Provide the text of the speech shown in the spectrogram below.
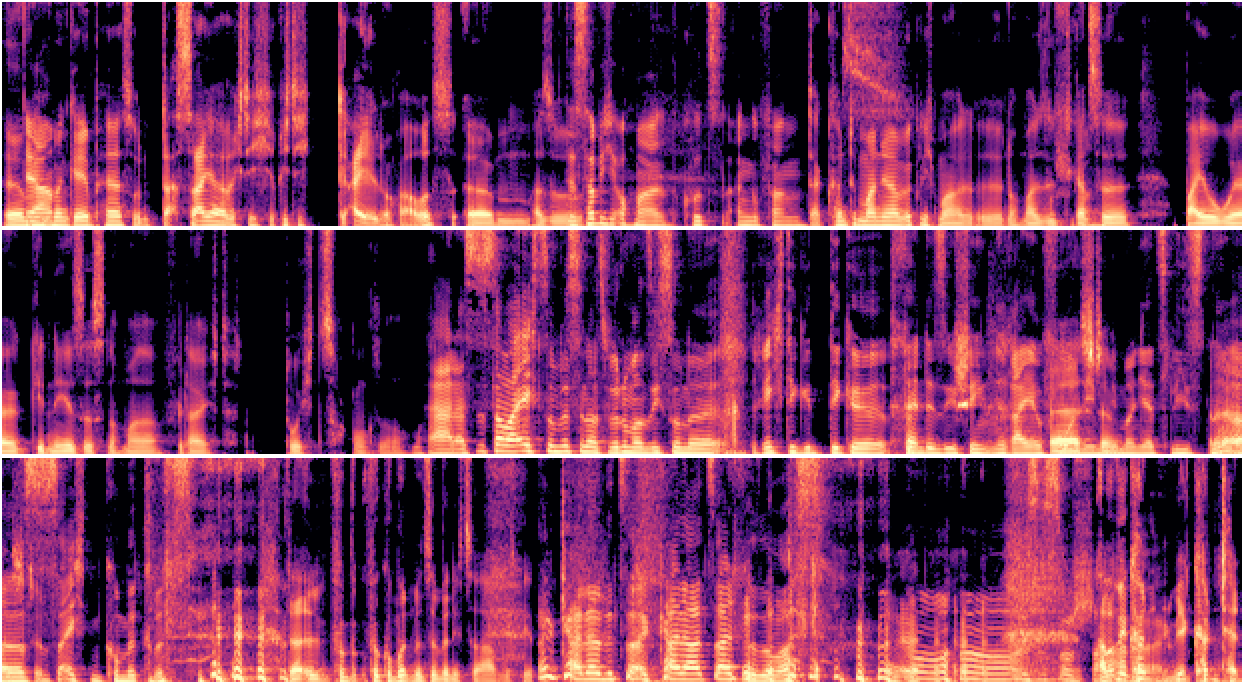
ähm, ja. über den Game Pass und das sah ja richtig, richtig geil noch aus. Ähm, also, das habe ich auch mal kurz angefangen. Da könnte man ja wirklich mal äh, nochmal die ganze BioWare-Genesis nochmal vielleicht durchzocken. So. Ja, das ist aber echt so ein bisschen, als würde man sich so eine richtige dicke Fantasy-Schinken-Reihe vornehmen, ja, die man jetzt liest. Ne? Ja, das, das ist echt ein Commitment. da, für, für, Commitment sind wir nicht zu haben. Das geht keiner, keiner, hat Zeit für sowas. oh, das ist so schade. Aber wir könnten, wir könnten.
